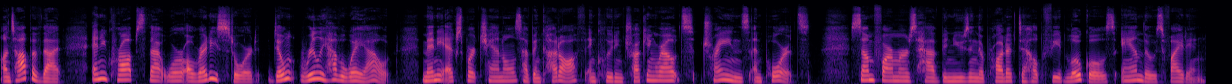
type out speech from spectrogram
On top of that, any crops that were already stored don't really have a way out. Many export channels have been cut off, including trucking routes, trains, and ports. Some farmers have been using the product to help feed locals and those fighting.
